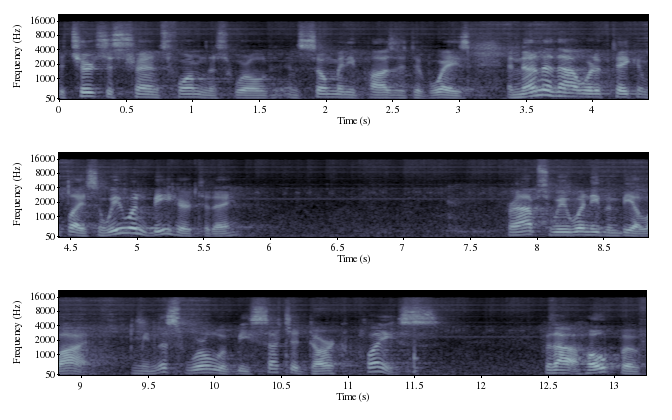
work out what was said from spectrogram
The church has transformed this world in so many positive ways, and none of that would have taken place, and we wouldn't be here today. Perhaps we wouldn't even be alive. I mean, this world would be such a dark place without hope of,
